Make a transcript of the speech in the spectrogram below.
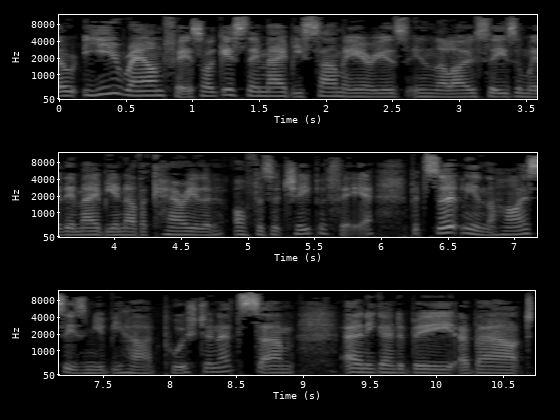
a year-round fare, so I guess there may be some areas in the low season where there may be another carrier that offers a cheaper fare, but certainly in the high season you'd be hard pushed, and that's um, only going to be about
